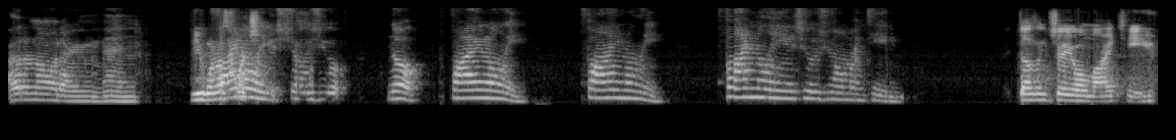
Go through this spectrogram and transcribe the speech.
I don't know what I meant. Do you want to Finally, switch? it shows you. No, finally, finally, finally, it shows you on my team. It doesn't show you on my team.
